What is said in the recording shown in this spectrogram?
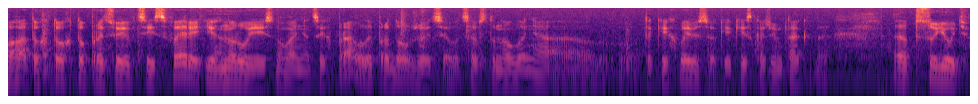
багато хто, хто працює в цій сфері, ігнорує існування цих правил і продовжується оце встановлення е, таких вивісок, які, скажімо так, е, псують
